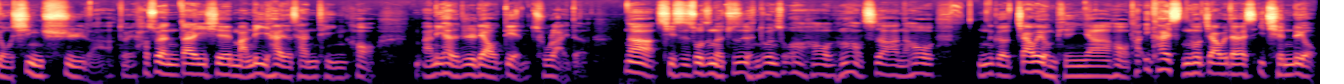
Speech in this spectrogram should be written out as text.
有兴趣啦，对，他虽然带了一些蛮厉害的餐厅，哈，蛮厉害的日料店出来的。那其实说真的，就是很多人说，哦，好，很好吃啊，然后那个价位很便宜啊，哈，他一开始那时候价位大概是一千六，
